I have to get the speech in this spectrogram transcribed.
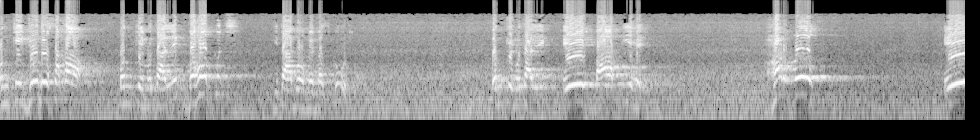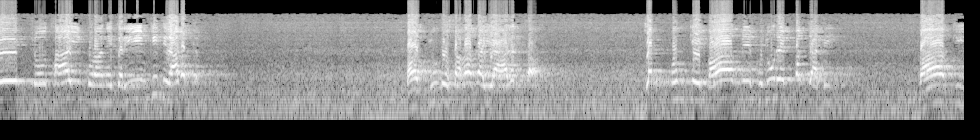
ان کی جود و سخا، ان کے متعلق بہت کچھ کتابوں میں مذکور ہے۔ ان کے متعلق ایک بات یہ ہے، ہر روز ایک چوتھائی قرآن کریم کی تلاوت کرتے اور جود و سہا کا یہ عالم تھا۔ جب ان کے باغ میں کھجوریں پک جاتی، باغ کی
